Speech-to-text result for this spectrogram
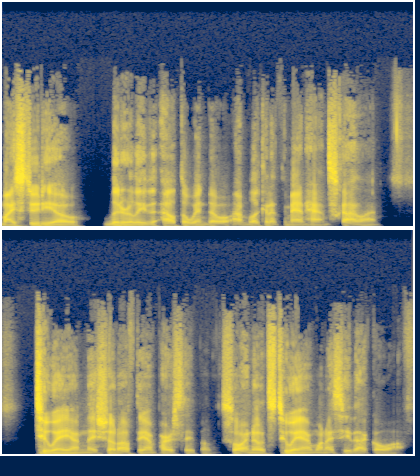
My studio, literally out the window, I'm looking at the Manhattan skyline. 2 a.m. They shut off the Empire State Building, so I know it's 2 a.m. when I see that go off.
